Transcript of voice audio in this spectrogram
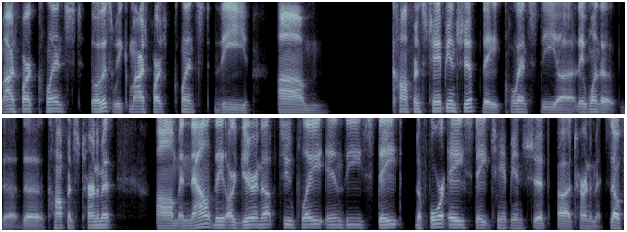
Myers Park clinched, well, this week, Myers Park clinched the um conference championship. They clinched the uh they won the the the conference tournament. Um, and now they are gearing up to play in the state, the 4A state championship uh tournament. So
